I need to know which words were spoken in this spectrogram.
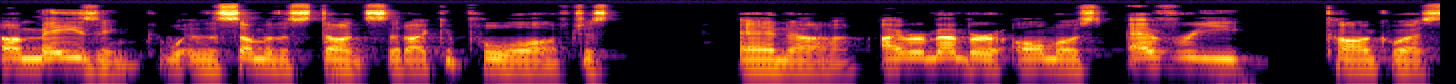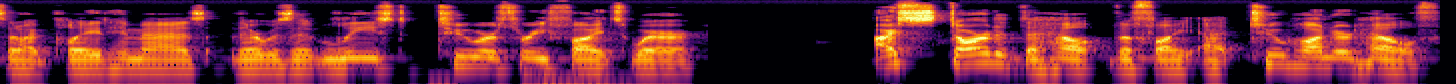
amazing with some of the stunts that I could pull off. Just, and, uh, I remember almost every conquest that I played him as, there was at least two or three fights where I started the hel- the fight at 200 health,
